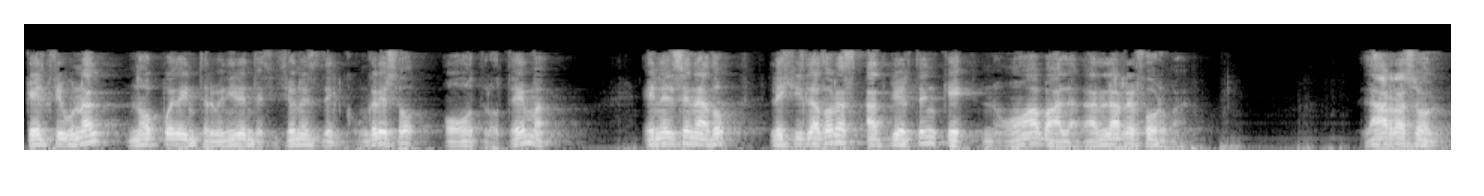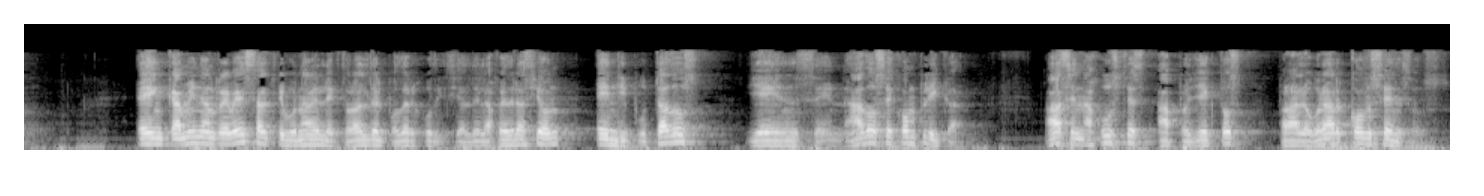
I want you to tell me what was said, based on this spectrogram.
Que el tribunal no puede intervenir en decisiones del Congreso, otro tema. En el Senado, legisladoras advierten que no avalarán la reforma. La razón. Encaminan revés al Tribunal Electoral del Poder Judicial de la Federación en diputados y en Senado se complica. Hacen ajustes a proyectos para lograr consensos.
